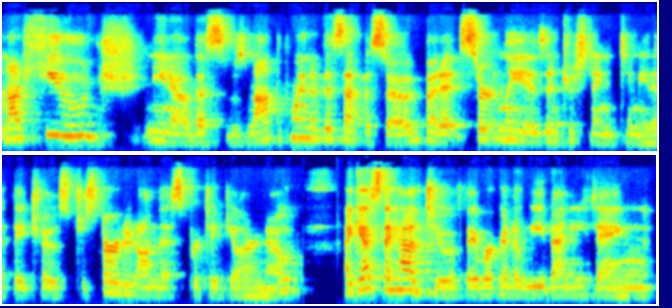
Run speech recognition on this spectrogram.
Not huge, you know, this was not the point of this episode, but it certainly is interesting to me that they chose to start it on this particular note. I guess they had to if they were going to weave anything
